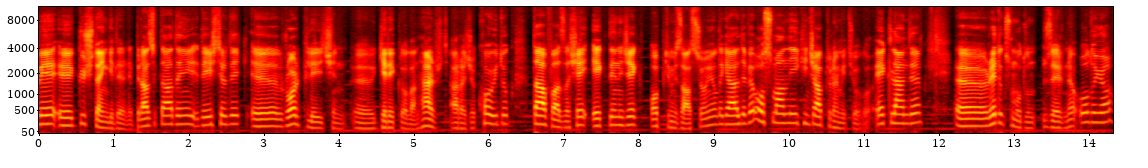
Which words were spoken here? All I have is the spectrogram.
ve güç dengelerini birazcık daha değiştirdik. Roleplay için gerekli olan her aracı koyduk. Daha fazla şey eklenecek. Optimizasyon yolu geldi ve Osmanlı 2. Abdülhamit yolu eklendi. Redux modu modun üzerine oluyor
